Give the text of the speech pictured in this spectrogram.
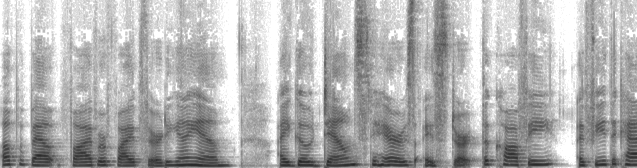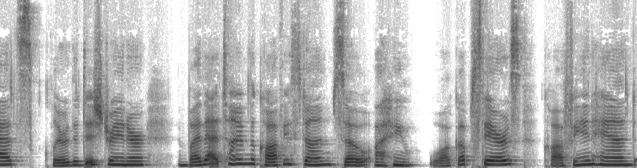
up about 5 or 5:30 a.m. I go downstairs, I start the coffee I feed the cats, clear the dish drainer, and by that time the coffee's done. So I walk upstairs, coffee in hand,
